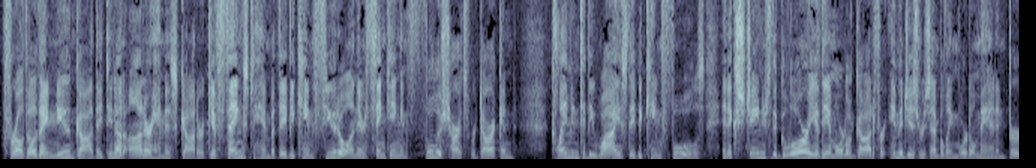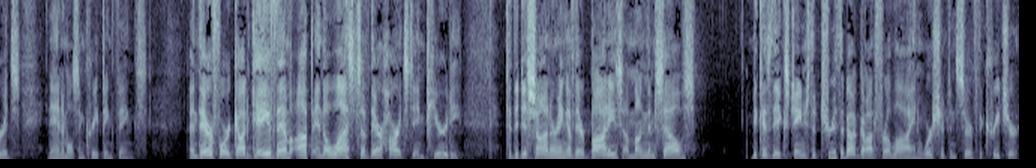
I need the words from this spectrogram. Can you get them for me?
For although they knew God they did not honor him as God or give thanks to him but they became futile in their thinking and foolish hearts were darkened. Claiming to be wise they became fools and exchanged the glory of the immortal God for images resembling mortal man and birds and animals and creeping things. And therefore God gave them up in the lusts of their hearts to impurity to the dishonoring of their bodies among themselves because they exchanged the truth about God for a lie and worshiped and served the creature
